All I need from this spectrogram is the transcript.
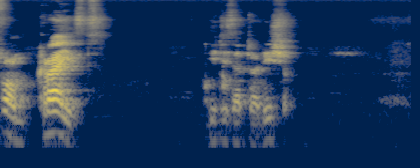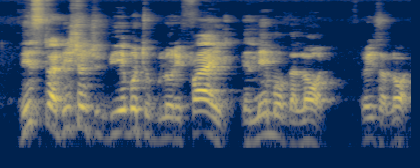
from Christ, it is a tradition. This tradition should be able to glorify the name of the Lord. Praise the Lord.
